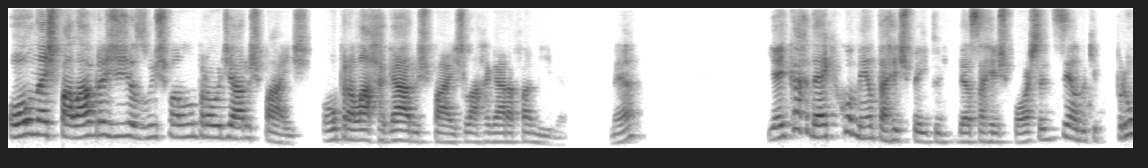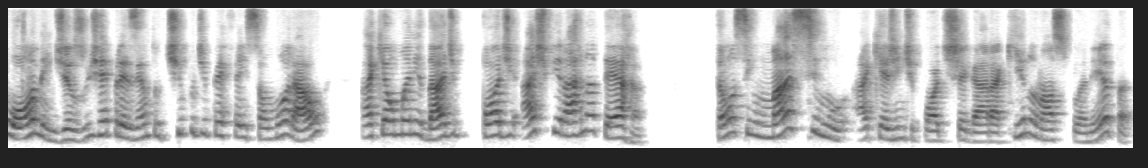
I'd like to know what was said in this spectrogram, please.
ou nas palavras de Jesus falando para odiar os pais? Ou para largar os pais, largar a família? Né? E aí Kardec comenta a respeito dessa resposta, dizendo que para o homem, Jesus representa o tipo de perfeição moral a que a humanidade pode aspirar na Terra. Então, assim, o máximo a que a gente pode chegar aqui no nosso planeta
